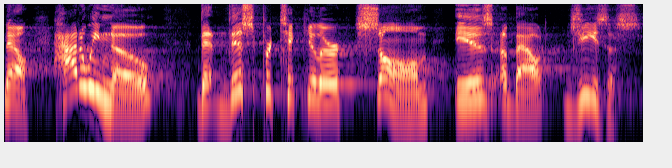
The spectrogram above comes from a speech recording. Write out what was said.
Now, how do we know that this particular psalm is about Jesus?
